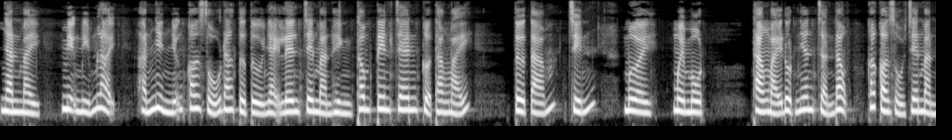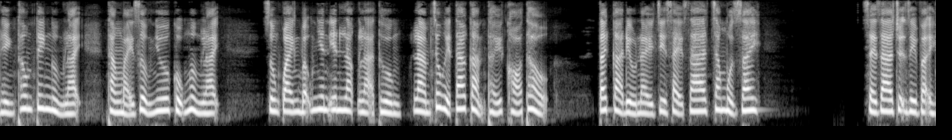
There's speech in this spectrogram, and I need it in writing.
Nhăn mày, miệng mím lại, hắn nhìn những con số đang từ từ nhảy lên trên màn hình thông tin trên cửa thang máy. Từ 8, 9, 10, 11. Thang máy đột nhiên chấn động, các con số trên màn hình thông tin ngừng lại, thang máy dường như cũng ngừng lại. Xung quanh bỗng nhiên yên lặng lạ thường, làm cho người ta cảm thấy khó thở. Tất cả điều này chỉ xảy ra trong một giây. Xảy ra chuyện gì vậy?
